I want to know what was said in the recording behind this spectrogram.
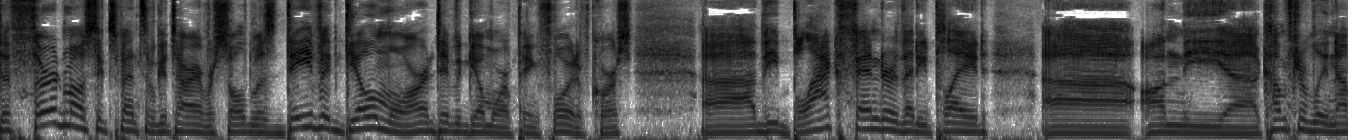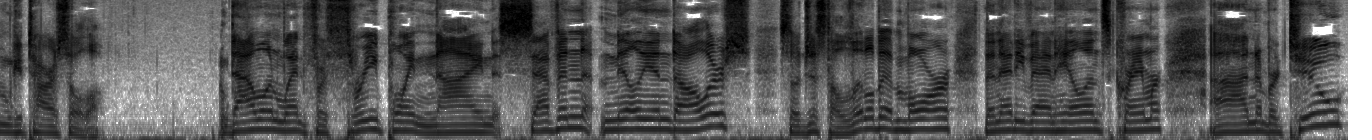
The third most expensive guitar ever sold was David Gilmour, David Gilmour of Pink Floyd, of course. Uh, the black Fender that he played uh, on the uh, Comfortably Numb guitar solo. That one went for $3.97 million. So just a little bit more than Eddie Van Halen's Kramer. Uh, number two,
